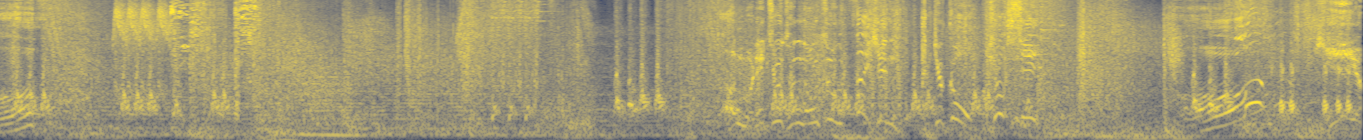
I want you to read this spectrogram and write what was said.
哦！团木的九寸龙珠再现，一个休息。哦！呀！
